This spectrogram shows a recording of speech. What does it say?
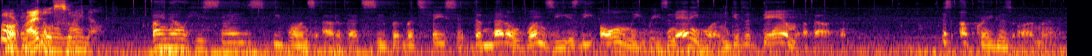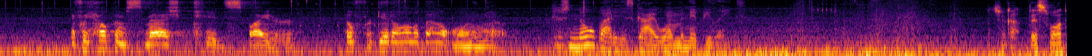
Oh, Rhino on suit. Rhino. I know he says he wants out of that suit, but let's face it, the metal onesie is the only reason anyone gives a damn about him. Just upgrade his armor. If we help him smash Kid Spider, he'll forget all about wanting out. There's nobody this guy won't manipulate. Check out this one.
